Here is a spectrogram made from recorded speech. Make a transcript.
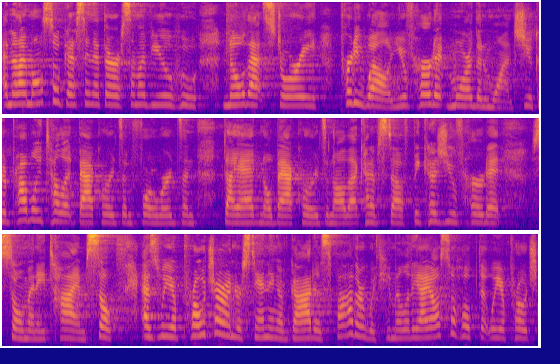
And then I'm also guessing that there are some of you who know that story pretty well. You've heard it more than once. You could probably tell it backwards and forwards and diagonal backwards and all that kind of stuff because you've heard it so many times. So as we approach our understanding of God as Father with humility, I also hope that we approach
